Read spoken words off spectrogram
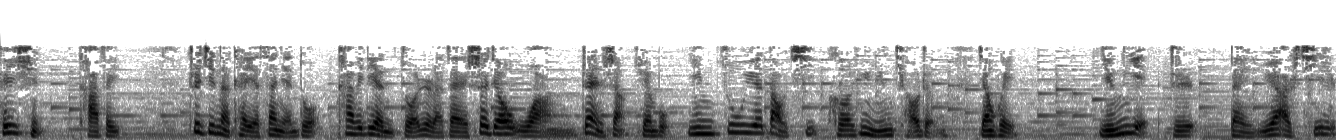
Fishing 咖啡，至今呢开业三年多。咖啡店昨日呢在社交网站上宣布，因租约到期和运营调整，将会营业至本月二十七日。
